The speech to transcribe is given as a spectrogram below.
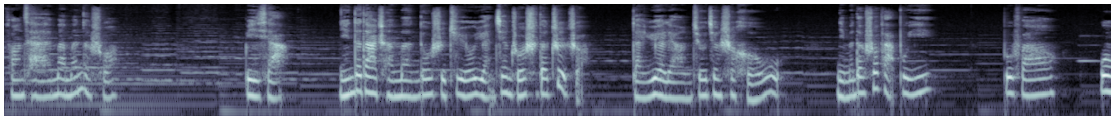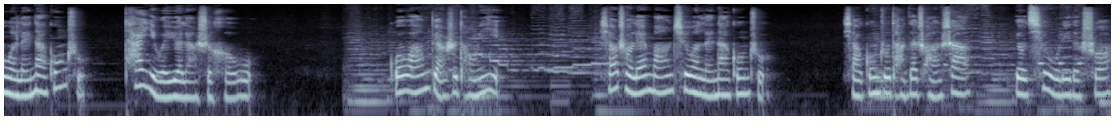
方才慢慢的说：“陛下，您的大臣们都是具有远见卓识的智者，但月亮究竟是何物？你们的说法不一，不妨问问雷娜公主，她以为月亮是何物？”国王表示同意。小丑连忙去问雷娜公主，小公主躺在床上，有气无力地说：“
